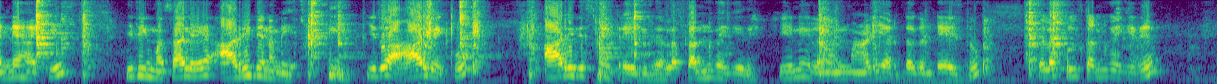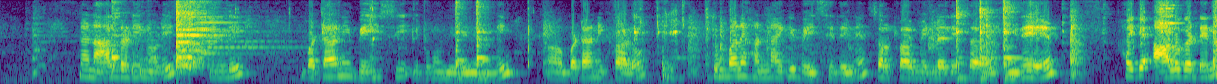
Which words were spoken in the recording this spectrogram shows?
ಎಣ್ಣೆ ಹಾಕಿ. ಇದೀಗ ಮಸಾಲೆ ಆರಿದೆ ನಮಗೆ. ಇದು ಆರಬೇಕು. ಆರಿದೆ ಸ್ನೇಹಿತರೆ ಹೇಗಿದೆ ಎಲ್ಲ ತಣ್ಣಗಾಗಿದೆ. ಏನೂ ಇಲ್ಲ, ನಾನು ಮಾಡಿ ಅರ್ಧ ಗಂಟೆ ಆಯಿತು. ಎಲ್ಲ ಫುಲ್ ತಣ್ಣಗಾಗಿದೆ. ನಾನು ಆಲ್ರೆಡಿ ನೋಡಿ ಇಲ್ಲಿ ಬಟಾಣಿ ಬೇಯಿಸಿ ಇಟ್ಕೊಂಡಿದ್ದೀನಿ ಇಲ್ಲಿ. ಬಟಾಣಿ ಕಾಳು. ತುಂಬಾ ಹಣ್ಣಾಗಿ ಬೇಯಿಸಿದ್ದೀನಿ. ಸ್ವಲ್ಪ ಮಿಡ್ಲಲ್ಲಿ ಸ ಇದೆ. ಹಾಗೆ ಆಲೂಗಡ್ಡೆನ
